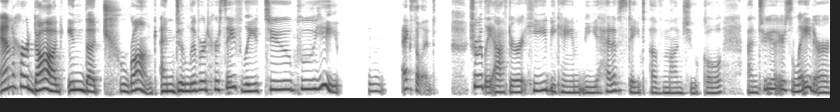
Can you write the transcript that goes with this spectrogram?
and her dog in the trunk, and delivered her safely to Puyi. Excellent. Shortly after, he became the head of state of Manchukuo, and two years later,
